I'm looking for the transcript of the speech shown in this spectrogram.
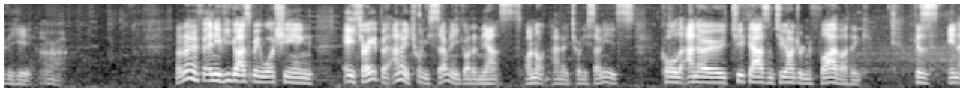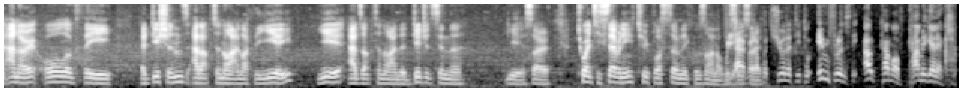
over here. Alright. I don't know if any of you guys have been watching E3, but Anno 2070 got announced. Or not Anno 2070, it's called Anno 2205, I think. Because in Anno, all of the additions add up to 9. Like the year, year adds up to 9. The digits in the year. So 2070, 2 plus 7 equals 9, obviously. We have an opportunity to influence the outcome of coming election.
